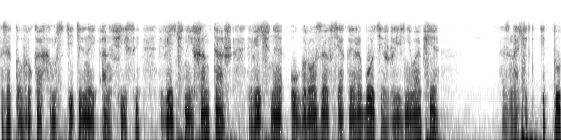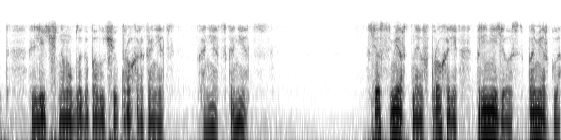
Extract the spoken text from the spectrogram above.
Зато в руках мстительной Анфисы вечный шантаж, вечная угроза всякой работе, жизни вообще. Значит, и тут личному благополучию Прохора конец. Конец, конец. Все смертное в Прохоре принизилось, померкло.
